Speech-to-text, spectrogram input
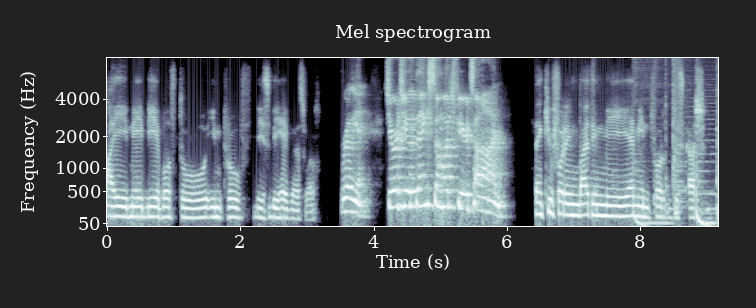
I may be able to improve this behavior as well. Brilliant. Giorgio, thanks so much for your time. Thank you for inviting me, I mean, for the discussion.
